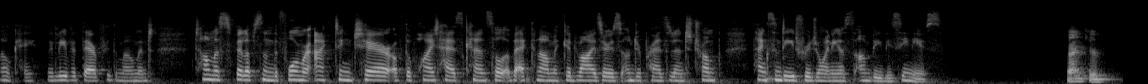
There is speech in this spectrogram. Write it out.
Okay, we leave it there for the moment. Tomas Philipson, the former acting chair of the White House Council of Economic Advisers under President Trump, thanks indeed for joining us on BBC News. Thank you.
